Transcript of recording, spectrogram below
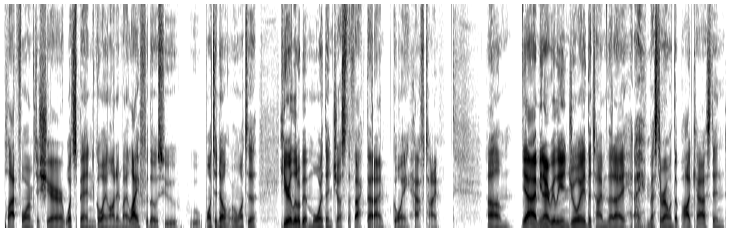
platform to share what's been going on in my life for those who who want to know or want to hear a little bit more than just the fact that I'm going halftime. Um, yeah, I mean, I really enjoyed the time that I, I messed around with the podcast. And,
